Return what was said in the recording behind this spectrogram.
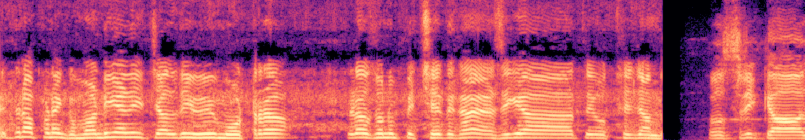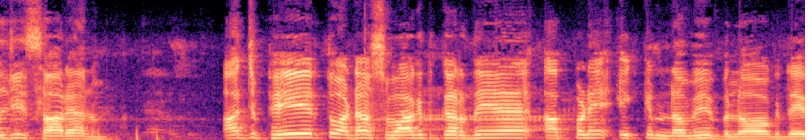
ਇੱਧਰ ਆਪਣੇ ਗਵਾਂਡੀਆਂ ਦੀ ਚੱਲਦੀ ਹੋਈ ਮੋਟਰ ਜਿਹੜਾ ਤੁਹਾਨੂੰ ਪਿੱਛੇ ਦਿਖਾਇਆ ਸੀਗਾ ਤੇ ਉੱਥੇ ਜਾਂਦਾ। ਸਤਿ ਸ੍ਰੀ ਅਕਾਲ ਜੀ ਸਾਰਿਆਂ ਨੂੰ। ਅੱਜ ਫੇਰ ਤੁਹਾਡਾ ਸਵਾਗਤ ਕਰਦੇ ਆਂ ਆਪਣੇ ਇੱਕ ਨਵੇਂ ਬਲੌਗ ਦੇ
